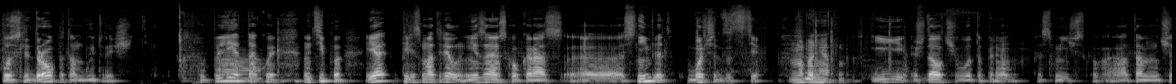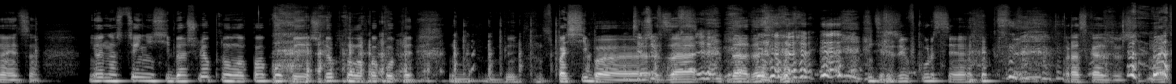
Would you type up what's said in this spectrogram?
после дропа там будет вообще типа, куплет А. такой. Ну, типа, я пересмотрел не знаю сколько раз э, снипет, больше 20, Ну, понятно. и ждал чего-то прям космического. А там начинается я на сцене себя шлепнула по попе, шлепнула по попе. Спасибо Держи за... Да, да. Держи в курсе. Расскажешь мать,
